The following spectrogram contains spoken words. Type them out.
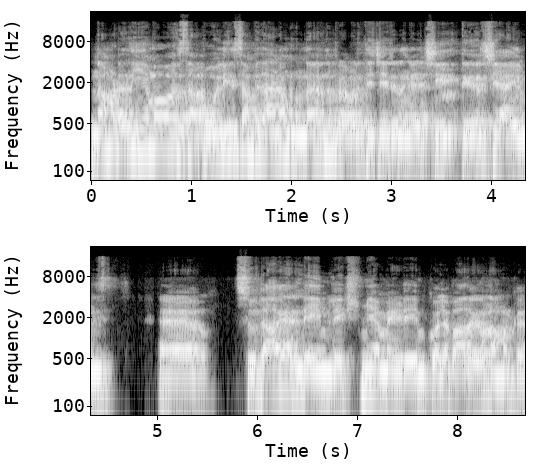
നമ്മുടെ നിയമവ്യവസ്ഥ പോലീസ് സംവിധാനം ഉണർന്ന് പ്രവർത്തിച്ചിരുന്നെങ്കിൽ തീർച്ചയായും സുധാകരന്റെയും ലക്ഷ്മി അമ്മയുടെയും കൊലപാതകം നമുക്ക്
